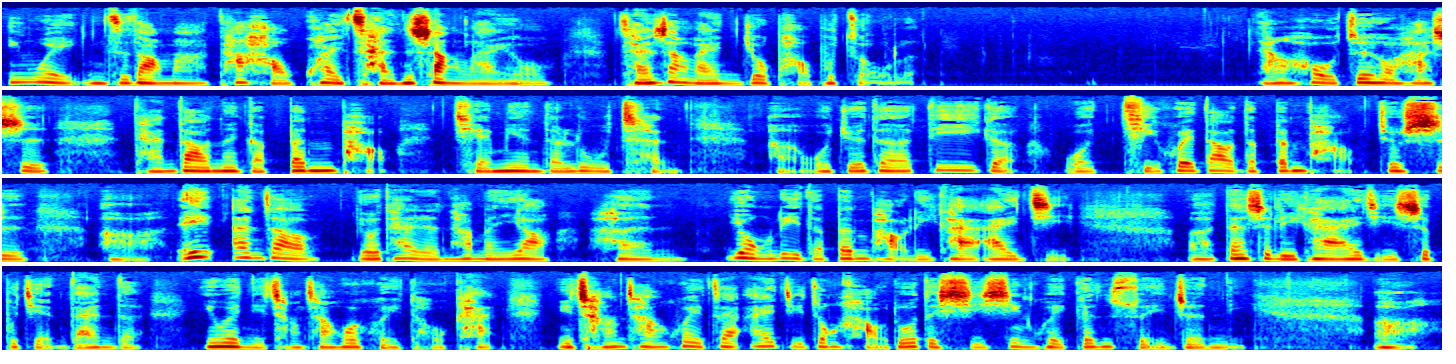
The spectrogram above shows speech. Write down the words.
因为你知道吗？他好快缠上来哦，缠上来你就跑不走了。然后最后他是谈到那个奔跑前面的路程啊，我觉得第一个我体会到的奔跑就是啊，诶，按照犹太人他们要很用力的奔跑离开埃及。啊！但是离开埃及是不简单的，因为你常常会回头看，你常常会在埃及中好多的习性会跟随着你啊！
